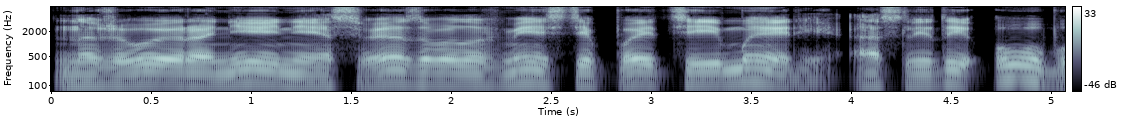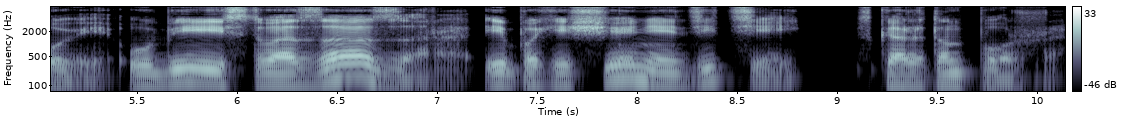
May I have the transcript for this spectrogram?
Ножевое ранение связывало вместе Петти и Мэри, а следы обуви, убийства Зазара и похищения детей, скажет он позже.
